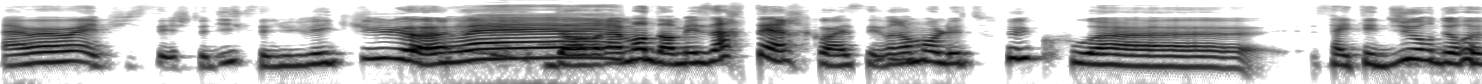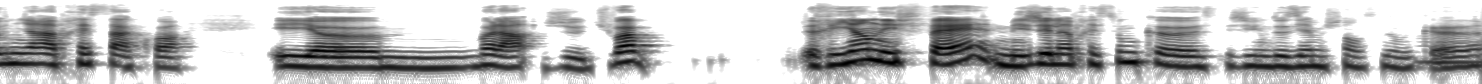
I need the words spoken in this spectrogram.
Ah ouais, ouais. Et puis, je te dis que c'est du vécu dans, vraiment dans mes artères, quoi. C'est vraiment le truc où ça a été dur de revenir après ça, quoi. Et voilà, je, tu vois, rien n'est fait, mais j'ai l'impression que j'ai une deuxième chance. Donc. Ah.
